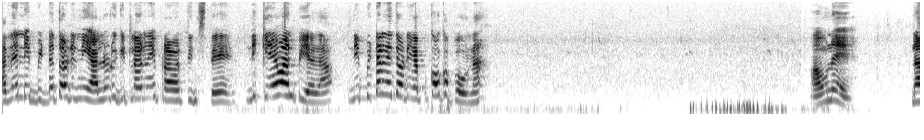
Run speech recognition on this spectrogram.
అదే నీ బిడ్డతోటి నీ అల్లుడు గిట్లనే ప్రవర్తించితే నీకేమనిపించదా నీ బిడ్డ నీతోటి చెప్పుకోకపోవునా? అవునే. నా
